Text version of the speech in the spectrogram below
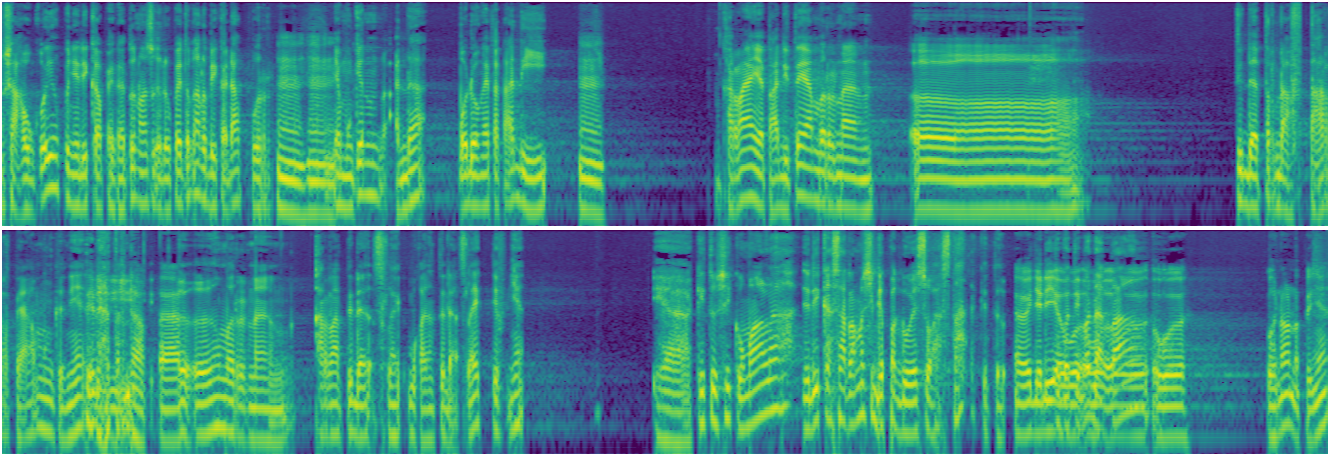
sah hungkul ya punya di KPK itu langsung ke itu kan lebih ke dapur Hmm, hmm, ya mungkin ada bodong eta tadi hmm. karena ya tadi teh yang berenang eh tidak terdaftar ya Tidak terdaftar. Heeh, merenang karena tidak selek bukan tidak selektifnya. Ya gitu sih kumalah. Jadi kasar nama sih pegawai swasta gitu. Eh, jadi Tiba-tiba eueuh, datang. eueuh, eueuh. Eueuh naon atunya?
